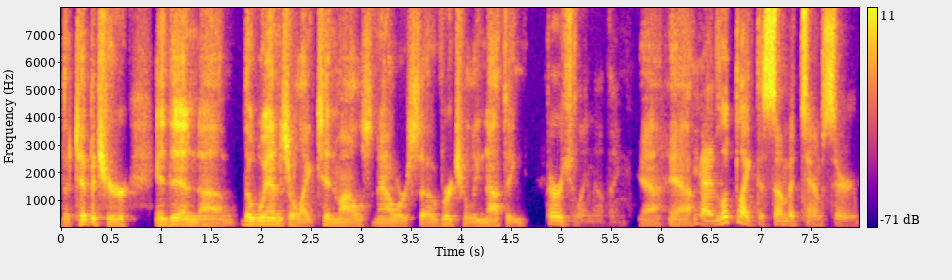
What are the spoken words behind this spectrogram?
the temperature, and then um, the winds are like ten miles an hour, so virtually nothing. Virtually nothing. Yeah, yeah. Yeah, it looked like the summit temps are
